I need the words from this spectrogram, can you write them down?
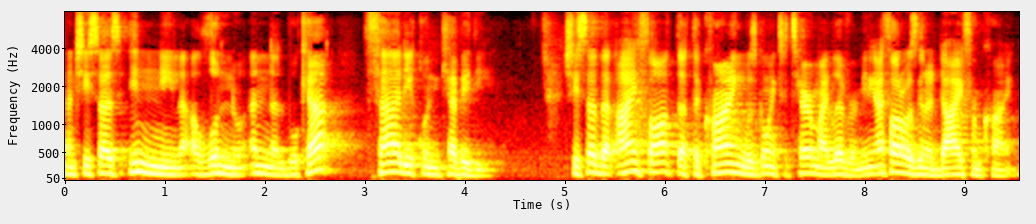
And she says, إِنِّي لَأَظُنُّ أَنَّ الْبُكَاء فَالِقٌ كَبِدِي She said that I thought that the crying was going to tear my liver, meaning I thought I was going to die from crying.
